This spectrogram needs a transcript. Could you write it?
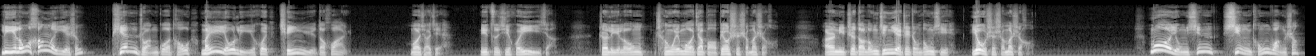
李龙哼了一声，偏转过头，没有理会秦羽的话语。莫小姐，你仔细回忆一下，这李龙成为莫家保镖是什么时候？而你知道龙精液这种东西又是什么时候？莫永新兴同望上，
